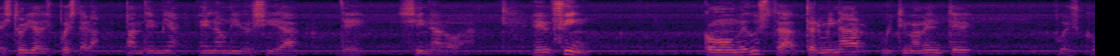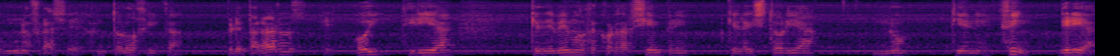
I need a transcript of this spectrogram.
historia después de la pandemia en la Universidad de Sinaloa. En fin, como me gusta terminar últimamente pues con una frase antológica, prepararos, eh, hoy diría que debemos recordar siempre que la historia no tiene fin. Diría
